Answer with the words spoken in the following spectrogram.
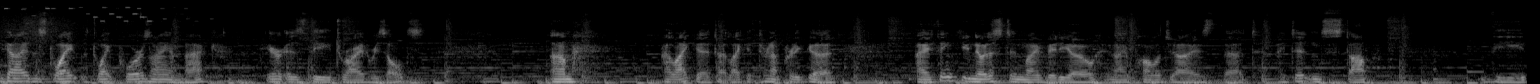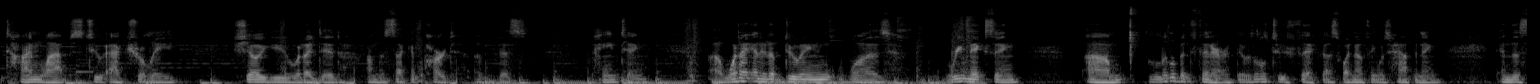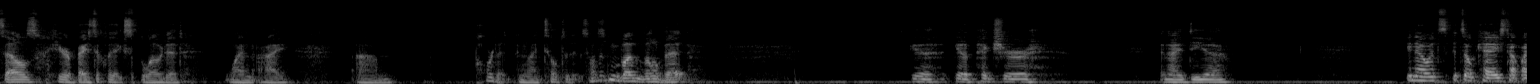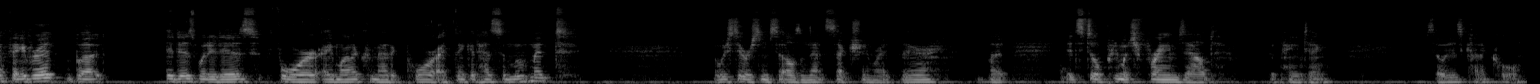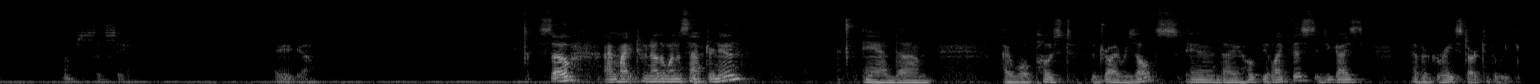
guys, it's Dwight with Dwight Pours. I am back. Here is the dried results. Um, I like it. I like it. Turned out pretty good. I think you noticed in my video, and I apologize, that I didn't stop the time lapse to actually show you what I did on the second part of this painting. Uh, what I ended up doing was remixing um, a little bit thinner. It was a little too thick. That's why nothing was happening. And the cells here basically exploded when I um, poured it and I tilted it. So I'll just move on a little bit, get a, get a picture, an idea. You know, it's, it's okay, it's not my favorite, but it is what it is for a monochromatic pour. I think it has some movement. I wish there were some cells in that section right there, but it still pretty much frames out the painting. So it is kind of cool. Oops, let's see. There you go. So I might do another one this afternoon and um, I will post the dry results and I hope you like this and you guys have a great start to the week.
